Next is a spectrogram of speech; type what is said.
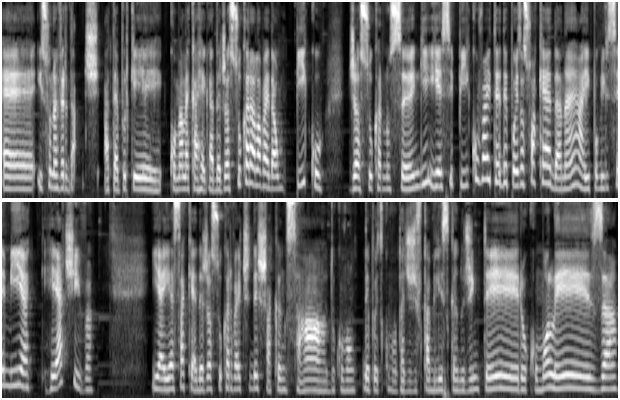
é, isso não é verdade. Até porque, como ela é carregada de açúcar, ela vai dar um pico de açúcar no sangue e esse pico vai ter depois a sua queda, né? A hipoglicemia reativa. E aí essa queda de açúcar vai te deixar cansado, com, depois com vontade de ficar beliscando o dia inteiro, com moleza,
